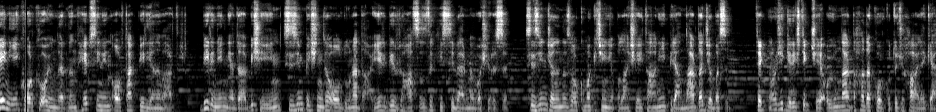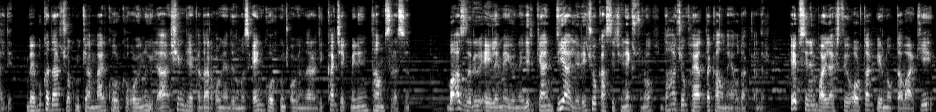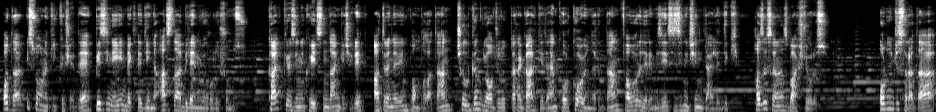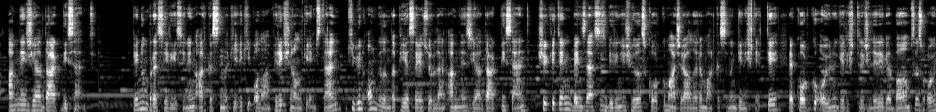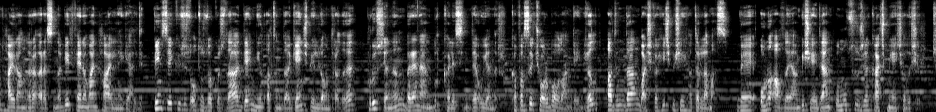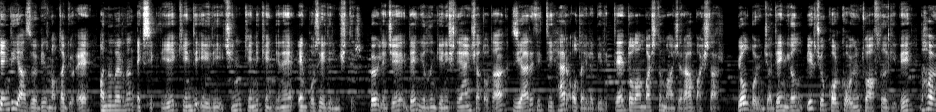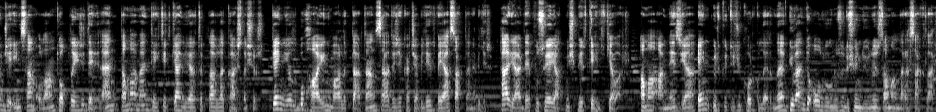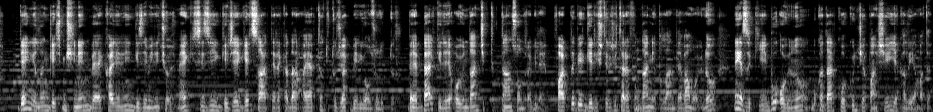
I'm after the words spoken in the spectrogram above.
En iyi korku oyunlarının hepsinin ortak bir yanı vardır. Birinin ya da bir şeyin sizin peşinde olduğuna dair bir rahatsızlık hissi verme başarısı. Sizin canınızı okumak için yapılan şeytani planlar da cabası. Teknoloji geliştikçe oyunlar daha da korkutucu hale geldi. Ve bu kadar çok mükemmel korku oyunuyla şimdiye kadar oynadığımız en korkunç oyunlara dikkat çekmenin tam sırası. Bazıları eyleme yönelirken diğerleri çok az seçenek sunup daha çok hayatta kalmaya odaklanır. Hepsinin paylaştığı ortak bir nokta var ki o da bir sonraki köşede bizi neyin beklediğini asla bilemiyor oluşumuz. Kalp krizinin kıyısından geçirip adrenalin pompalatan, çılgın yolculuklara gark eden korku oyunlarından favorilerimizi sizin için derledik. Hazırsanız başlıyoruz. 10. sırada Amnesia Dark Descent. Penumbra serisinin arkasındaki ekip olan Frictional Games'ten 2010 yılında piyasaya sürülen Amnesia Dark Descent, şirketin benzersiz birinci şahıs korku maceraları markasını genişletti ve korku oyunu geliştiricileri ve bağımsız oyun hayranları arasında bir fenomen haline geldi. 1839'da Daniel adında genç bir Londralı, Prusya'nın Brennenburg kalesinde uyanır. Kafası çorba olan Daniel, adından başka hiçbir şey hatırlamaz ve onu avlayan bir şeyden umutsuzca kaçmaya çalışır. Kendi yazdığı bir nota göre anılarının eksikliği kendi iyiliği için kendi kendine empoze edilmiştir. Böylece Daniel'ın genişleyen şatoda ziyaret ettiği her odayla birlikte dolambaçlı macera başlar. Yol boyunca Daniel birçok korku oyunu tuhaflığı gibi daha önce insan olan toplayıcı denilen tamamen tehditkar yaratıklarla karşılaşır. Daniel bu hain varlıklardan sadece kaçabilir veya saklanabilir. Her yerde pusuya yatmış bir tehlike var. Ama amnezya en ürkütücü korkularını güvende olduğunuzu düşündüğünüz zamanlara saklar. Daniel'ın geçmişinin ve kalenin gizemini çözmek sizi gece geç saatlere kadar ayakta tutacak bir yolculuktur. Ve belki de oyundan çıktıktan sonra bile. Farklı bir geliştirici tarafından yapılan devam oyunu ne yazık ki bu oyunu bu kadar korkunç yapan şeyi yakalayamadı.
